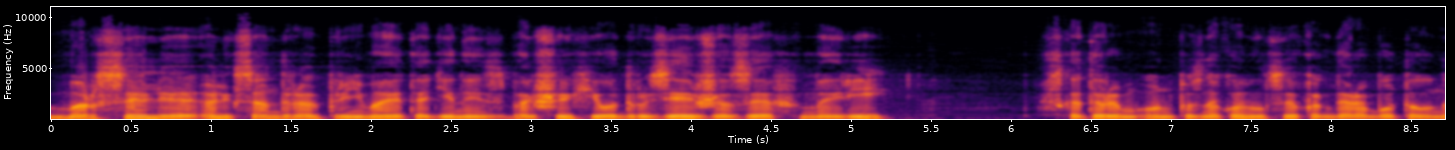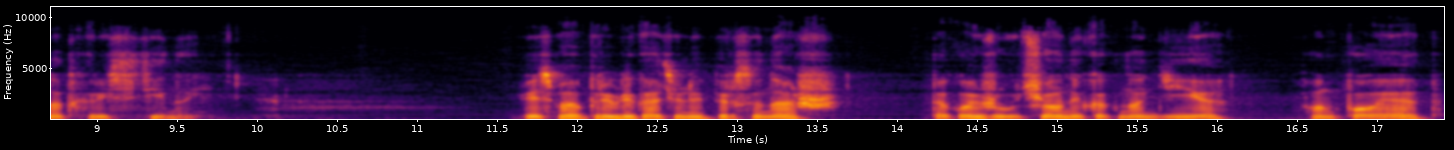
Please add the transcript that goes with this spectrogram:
В Марселе Александра принимает один из больших его друзей Жозеф Мэри, с которым он познакомился, когда работал над Христиной. Весьма привлекательный персонаж, такой же ученый, как Нодье, он поэт,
